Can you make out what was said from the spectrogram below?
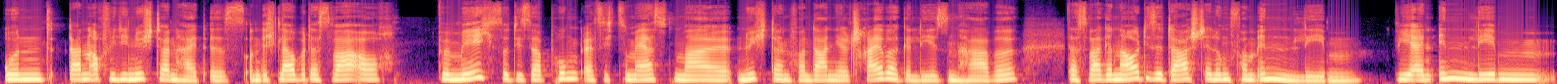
und dann auch, wie die Nüchternheit ist. Und ich glaube, das war auch für mich so dieser Punkt, als ich zum ersten Mal nüchtern von Daniel Schreiber gelesen habe. Das war genau diese Darstellung vom Innenleben. Wie ein Innenleben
